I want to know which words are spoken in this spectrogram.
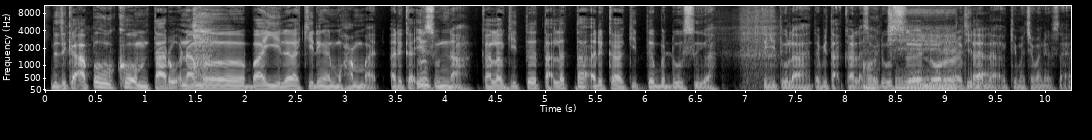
Dia cakap apa hukum taruh nama bayi lelaki dengan Muhammad? Adakah ia sunnah? Kalau kita tak letak adakah kita berdosa lah? Macam gitulah. Tapi takkanlah sebab Okey, dosa Nur tidak. tak. Okey macam mana Ustaz?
